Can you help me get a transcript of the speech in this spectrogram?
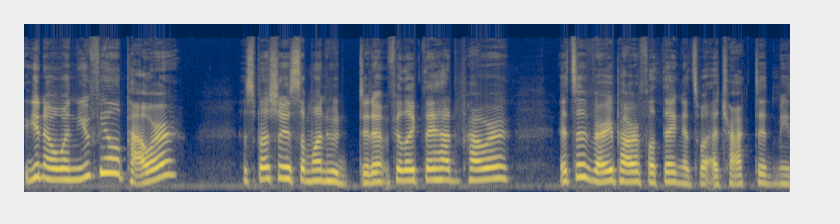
you know, when you feel power, especially as someone who didn't feel like they had power, it's a very powerful thing. It's what attracted me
